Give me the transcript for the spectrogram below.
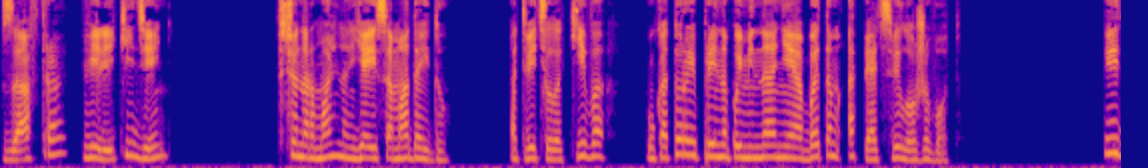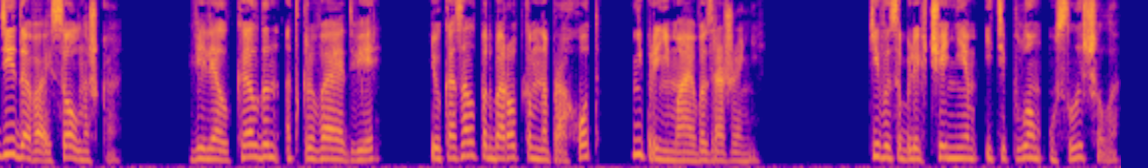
Завтра — великий день». «Все нормально, я и сама дойду», — ответила Кива, у которой при напоминании об этом опять свело живот. «Иди давай, солнышко», — велел Келден, открывая дверь, и указал подбородком на проход, не принимая возражений. Кива с облегчением и теплом услышала,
